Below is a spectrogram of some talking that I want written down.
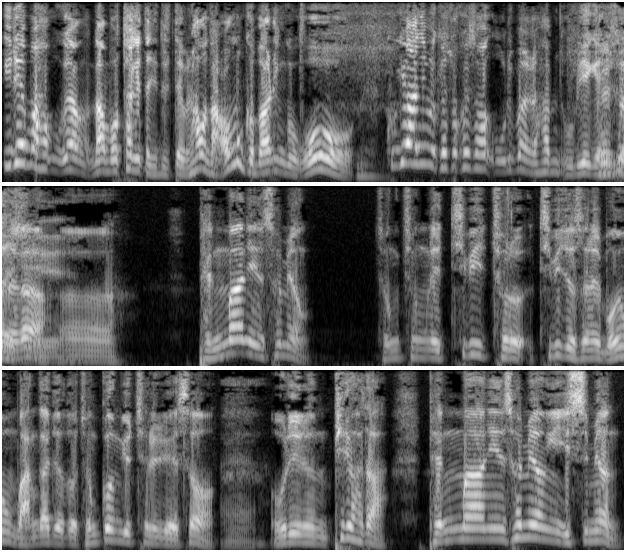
이래만 하고 그냥 나 못하겠다 이들 때문에 하고 나오면 그 말인 거고 그게 아니면 계속해서 우리 말한 우리 얘기 그래서 해줘야지. 내가 어 100만인 서명 정청래 TV 초 TV 조선의 몸은 망가져도 정권 교체를 위해서 네. 우리는 필요하다. 100만인 서명이 있으면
